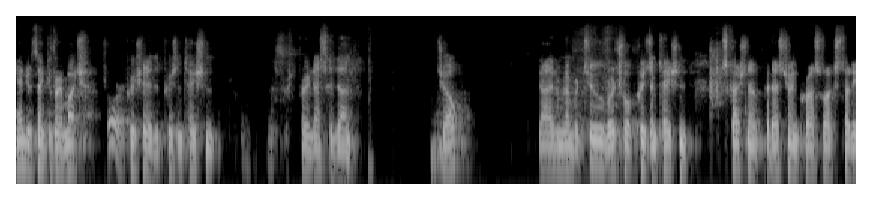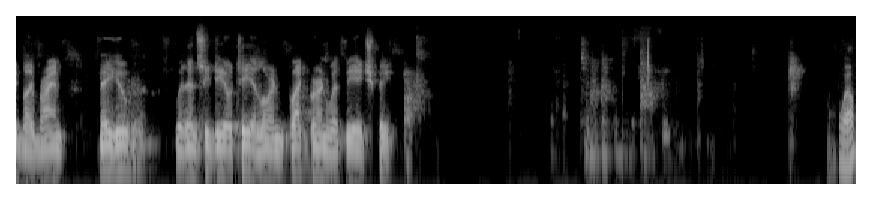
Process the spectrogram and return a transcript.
Andrew, thank you very much. Sure. Appreciated the presentation. Very nicely done. Joe? Item number two, virtual presentation, discussion of pedestrian crosswalk study by Brian Mayhew with NCDOT and Lauren Blackburn with VHP. Well,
